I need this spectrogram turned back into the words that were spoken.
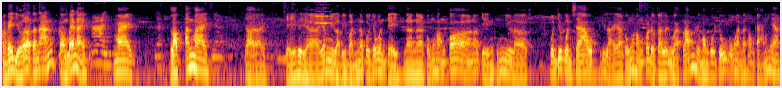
rồi bé giữa là tên ánh. Còn bé này? Mai. Mai. Dạ. Lộc ánh mai. Dạ. Trời ơi chị thì ờ, giống như là bị bệnh đó cô chú anh chị nên ờ, cũng không có nói chuyện cũng như là quên trước quên sau. Với lại ờ, cũng không có được ờ, linh hoạt lắm thì mong cô chú cũng hành thông cảm nha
